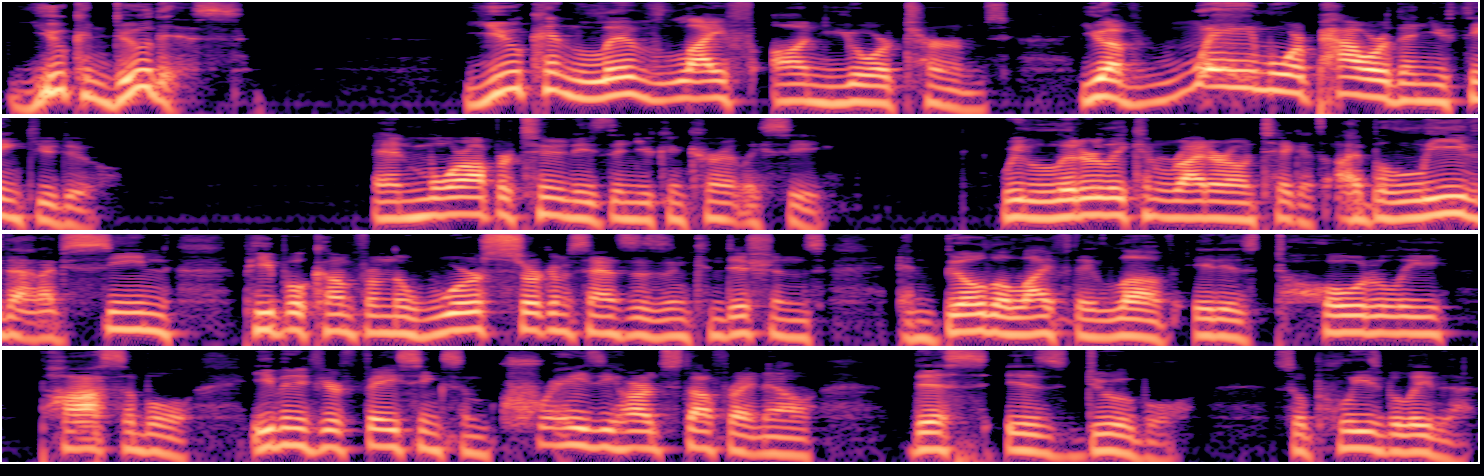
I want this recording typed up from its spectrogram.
you can do this. You can live life on your terms. You have way more power than you think you do and more opportunities than you can currently see. We literally can write our own tickets. I believe that. I've seen people come from the worst circumstances and conditions and build a life they love. It is totally possible. Even if you're facing some crazy hard stuff right now, this is doable. So please believe that.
